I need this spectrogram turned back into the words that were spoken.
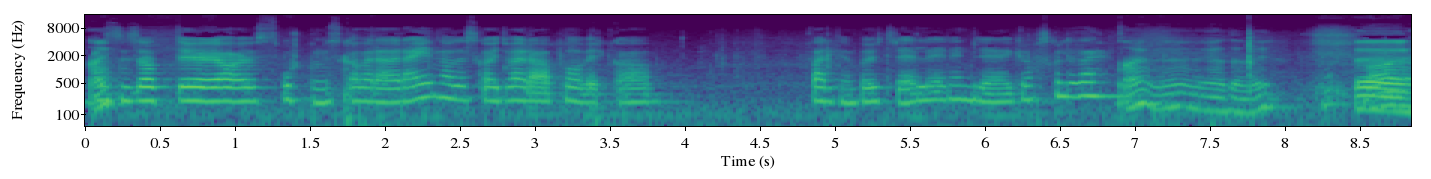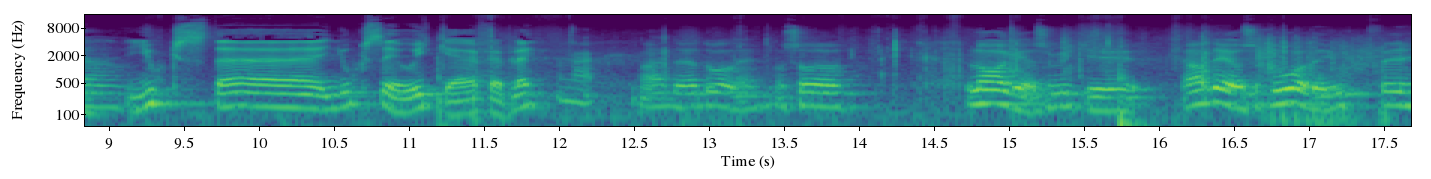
Nei. Jeg syns at ja, sporten skal være ren, og det skal ikke være påvirka verken på ytre eller indre kropp, skulle jeg si. Nei, det er jeg helt enig i. Juks, juks er jo ikke fair play. Nei. Nei, det er dårlig. Og så lager jeg så mye Ja, det er jo så dårlig gjort for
